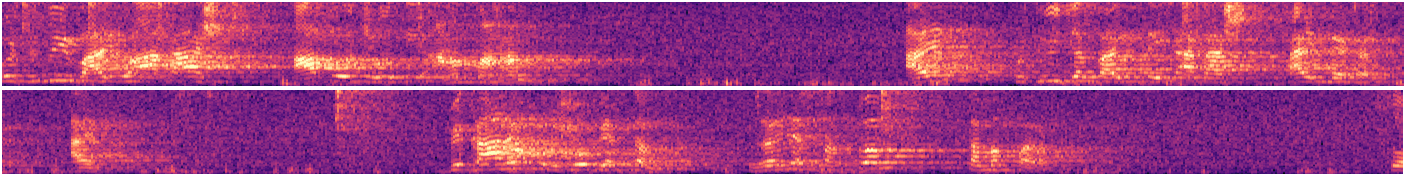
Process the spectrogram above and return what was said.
Prithvi, vayu, akash, apo, ज्योति, अहम महान am prithvi jal vayu tej, akash five matters am विकार, पुरुषो, व्यक्तम रजसत्वम तम, परम। सो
